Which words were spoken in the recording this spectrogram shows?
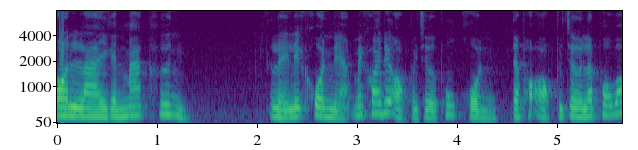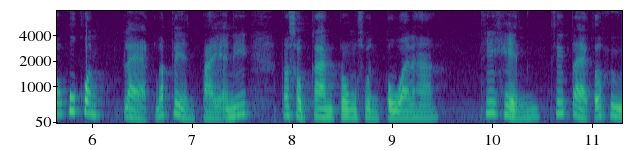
ออนไลน์กันมากขึ้น หลายๆคนเนี่ยไม่ค่อยได้ออกไปเจอผู้คน แต่พอออกไปเจอแล้วเพราะว่าผู้คนแปลกและเปลี่ยนไป อันนี้ประสบการณ์ตรงส่วนตัวนะคะที่เห็นที่แปลกก็คือ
